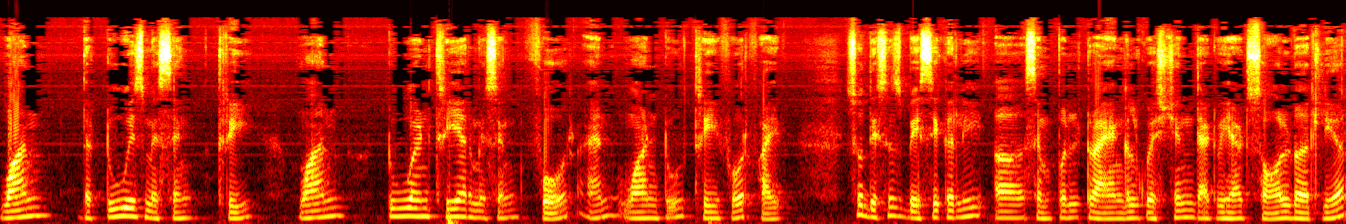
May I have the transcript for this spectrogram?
1, the 2 is missing, 3, 1, 2 and 3 are missing, 4 and 1, 2, 3, 4, 5 so this is basically a simple triangle question that we had solved earlier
